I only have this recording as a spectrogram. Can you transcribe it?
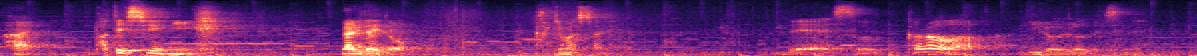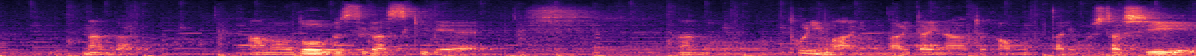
はいパティシエに なりたいと書きましたね。でそっからはいろいろですね。なんだろう。あの動物が好きであのトリマーにもなりたいなとか思ったりもしたし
